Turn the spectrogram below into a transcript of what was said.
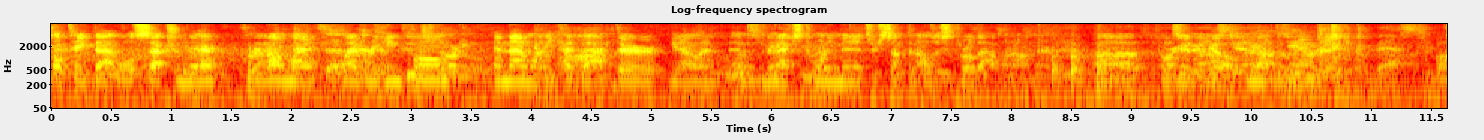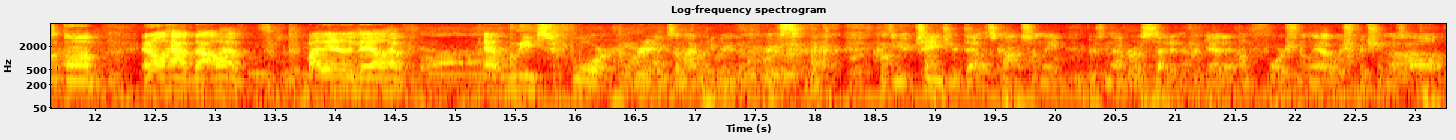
I'll take that little section there, put it on my, my rigging foam, and then when I head back there, you know, in, in the next 20 minutes or something, I'll just throw that one on there. Um, we're good to go. We don't have to re-rig. Um, and I'll have that. I'll have by the end of the day, I'll have at least four rigs on my rigging because you change your depths constantly. There's never a set it and forget it. Unfortunately, I wish fishing was all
